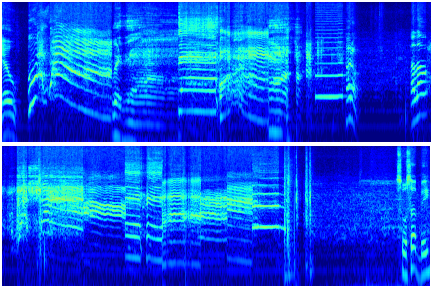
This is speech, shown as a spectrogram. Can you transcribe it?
Yo. What's that? What's that? Hold on. Hello? So what's up, B?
